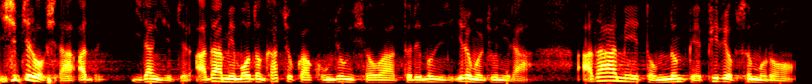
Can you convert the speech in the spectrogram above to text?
20절 봅시다. 2장 아, 20절. 아담이 모든 가축과 공중새와 들이묻은 이름을 주니라. 아담이 돕는 배필이 없으므로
